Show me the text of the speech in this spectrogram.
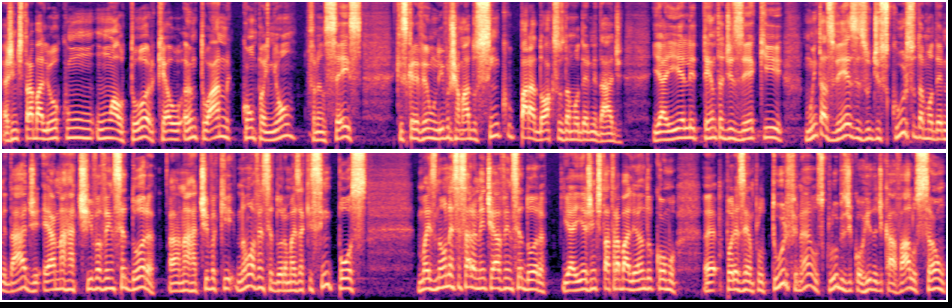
A gente trabalhou com um autor que é o Antoine Compagnon, francês, que escreveu um livro chamado Cinco Paradoxos da Modernidade. E aí ele tenta dizer que muitas vezes o discurso da modernidade é a narrativa vencedora, a narrativa que não a vencedora, mas a que se impôs mas não necessariamente é a vencedora. E aí a gente está trabalhando como, é, por exemplo, o turf, né? Os clubes de corrida de cavalo são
